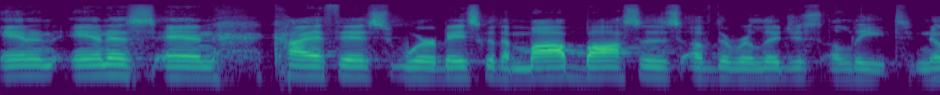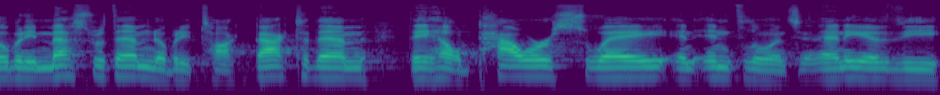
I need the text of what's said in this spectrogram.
Annas and Caiaphas were basically the mob bosses of the religious elite. Nobody messed with them, nobody talked back to them. They held power, sway, and influence in any of the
